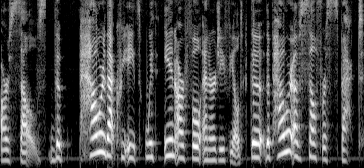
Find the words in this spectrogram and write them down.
ourselves, the power that creates within our full energy field, the, the power of self respect,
